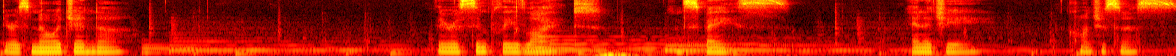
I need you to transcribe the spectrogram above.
there is no agenda. There is simply light and space, energy, consciousness.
